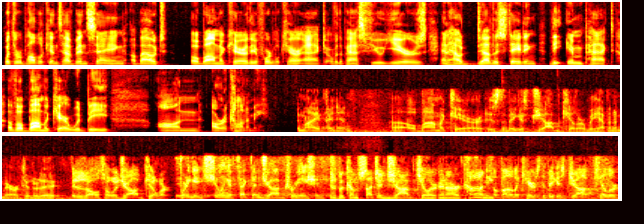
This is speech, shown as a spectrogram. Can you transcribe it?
what the Republicans have been saying about Obamacare, the Affordable Care Act, over the past few years, and how devastating the impact of Obamacare would be on our economy. In my opinion, uh, Obamacare is the biggest job killer we have in America today. It is also a job killer. Putting a chilling effect on job creation. It's become such a job killer in our economy. Obamacare is the biggest job killer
